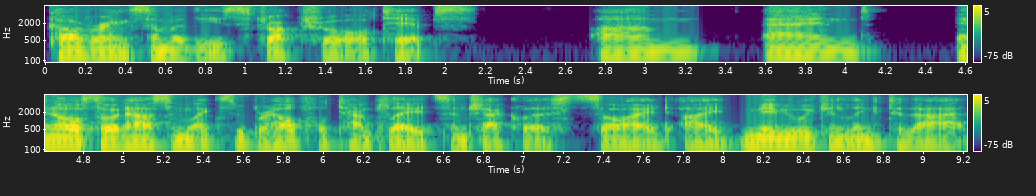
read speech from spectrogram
covering some of these structural tips. Um, and and also it has some like super helpful templates and checklists. So I I maybe we can link to that.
